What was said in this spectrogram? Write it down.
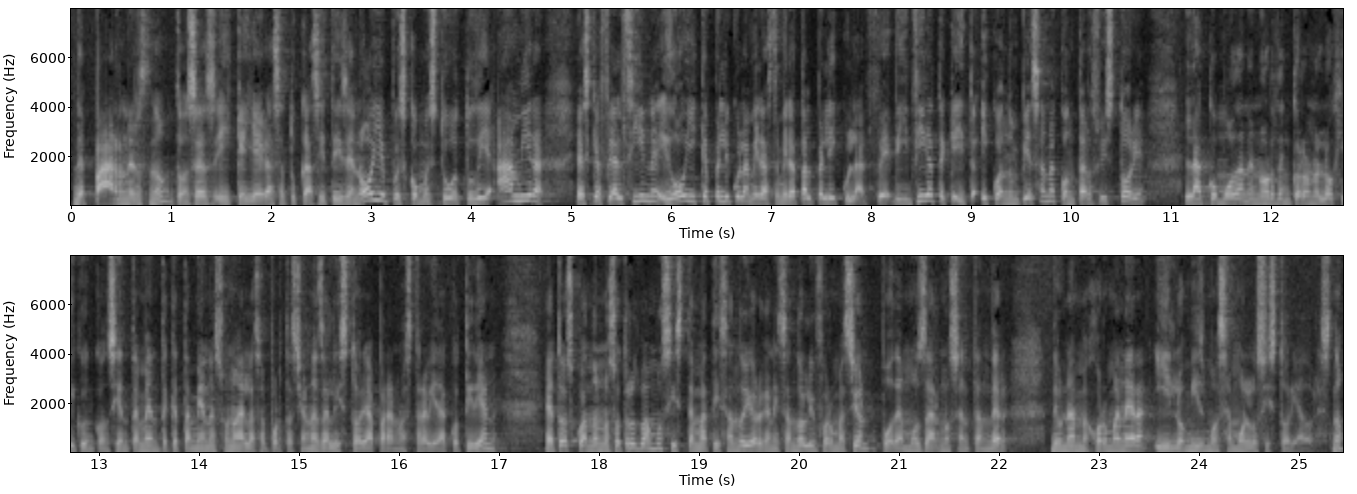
partners, ¿no? Entonces, y que llegas a tu casa y te dicen, oye, pues, ¿cómo estuvo tu día? Ah, mira, es que fui al cine y, oye, ¿qué película miraste? Mira tal película. Y fíjate que, y, cuando empiezan a contar su historia, la acomodan en orden cronológico inconscientemente, que también es una de las aportaciones de la historia para nuestra vida cotidiana. Entonces, cuando nosotros vamos sistematizando y organizando la información, podemos darnos a entender de una mejor manera y lo mismo hacemos los historiadores, ¿no?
